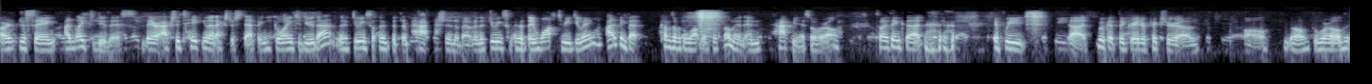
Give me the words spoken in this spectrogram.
aren't just saying, I'd like to do this. They're actually taking that extra step and going to do that. They're doing something that they're passionate about or they're doing something that they want to be doing. I think that comes up with a lot more fulfillment and happiness overall. So I think that if we uh, look at the greater picture of all well, the world,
